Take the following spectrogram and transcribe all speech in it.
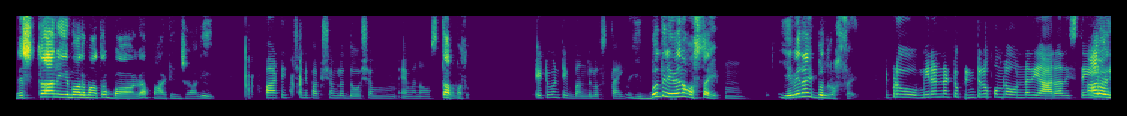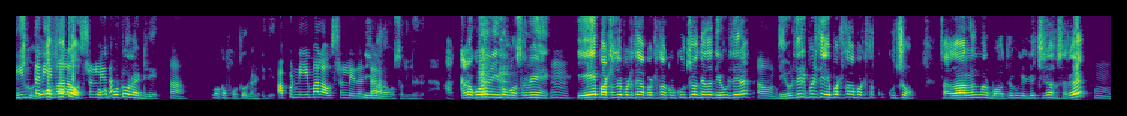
నిష్ఠా నియమాలు మాత్రం బాగా పాటించాలి. పాటించని పక్షంలో దోషం ఏమైనా తప్పదు. ఎటువంటి ఇబ్బందులు వస్తాయి? ఇబ్బందులు ఏవైనా వస్తాయి. ఏవైనా ఇబ్బందులు వస్తాయి. ఇప్పుడు మీరన్నట్టు ప్రింట్ రూపంలో ఉన్నది ఆరాధిస్తే ఫోటో లాంటిది. ఒక ఫోటో లాంటిది అప్పుడు నియమాలు అవసరం లేదంటారా నియమాలు అవసరం లేదు అక్కడ కూడా నియమం అవసరమే ఉమ్. ఏ బట్టతో పెడితే ఆ బట్టతో అక్కడ కూర్చోం కదా దేవుడి దగ్గర దేవుడి దగ్గర పెడితే ఏ బట్టతో ఆ బట్టతో కూర్చోం సాధారణంగా మన బాత్రూమ్కి వెళ్ళి వచ్చినా సరే ఉమ్.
